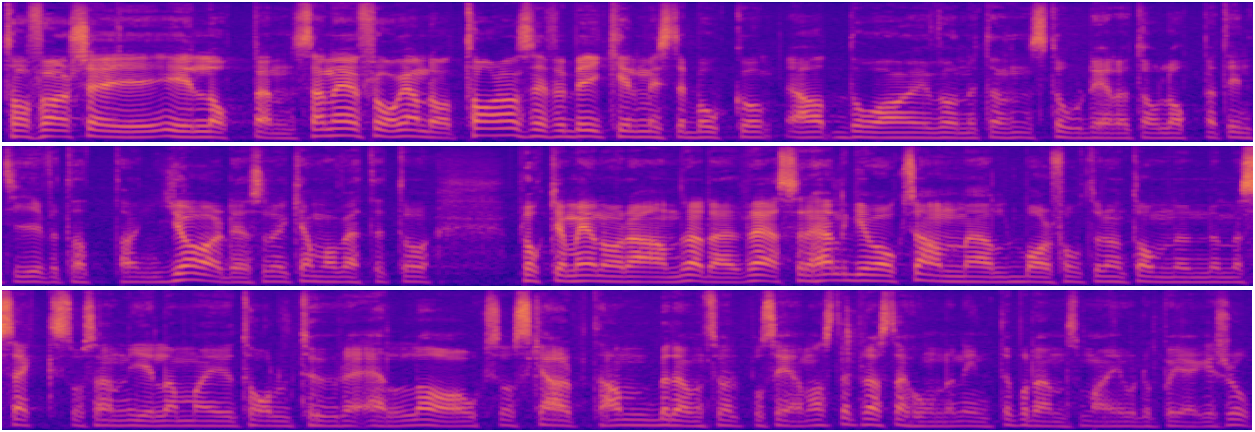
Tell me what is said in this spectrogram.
tar för sig i loppen. Sen är frågan då, tar han sig förbi Kilmister Boko, ja då har han ju vunnit en stor del av loppet. Inte givet att han gör det, så det kan vara vettigt att plocka med några andra där. Racer-Helge var också anmäld barfota runt om nu, nummer 6. Och sen gillar man ju 12 Ture LA också skarpt. Han bedöms väl på senaste prestationen, inte på den som han gjorde på Jägersro.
